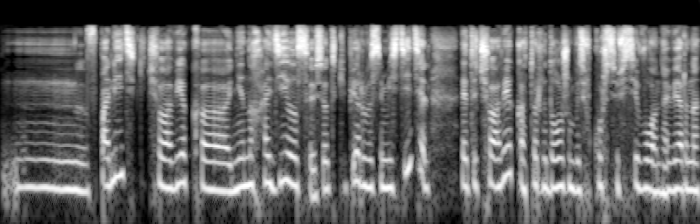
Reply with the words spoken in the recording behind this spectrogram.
в политике человек э, не находился. Все-таки первый заместитель — это человек, который должен быть в курсе всего. Наверное,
